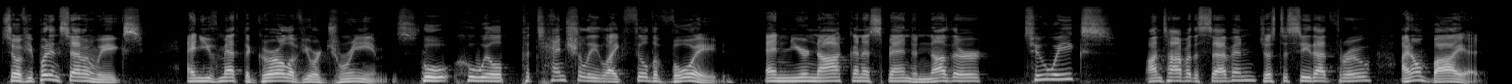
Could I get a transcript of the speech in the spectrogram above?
So if you put in seven weeks and you've met the girl of your dreams who who will potentially like fill the void and you're not going to spend another 2 weeks on top of the 7 just to see that through, I don't buy it.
